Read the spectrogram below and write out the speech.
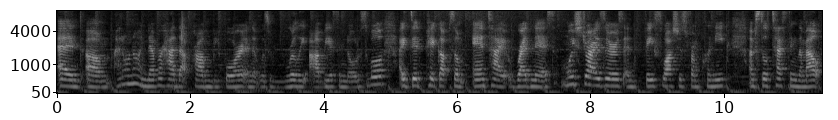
And um, I don't know, I never had that problem before and it was really obvious and noticeable. I did pick up some anti-redness moisturizers and face washes from Clinique. I'm still testing them out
